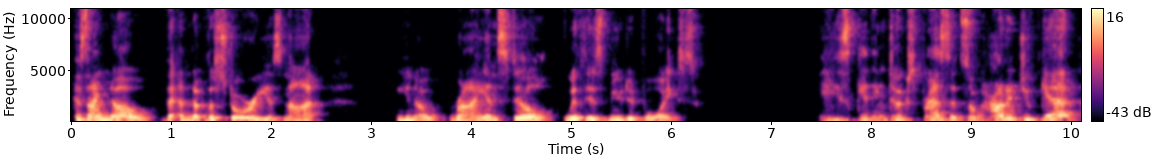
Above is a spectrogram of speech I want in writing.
because i know the end of the story is not you know, Ryan still with his muted voice. He's getting to express it. So, how did you get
